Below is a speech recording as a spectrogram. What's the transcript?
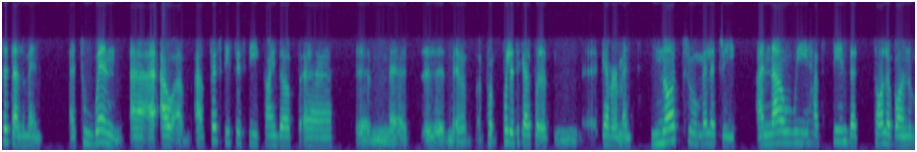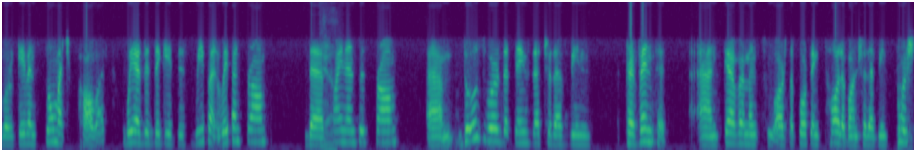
settlement uh, to win uh, a, a 50-50 kind of uh, um, political government, not through military. And now we have seen that Taliban were given so much power. Where did they get this weapon, weapon from? The yeah. finances from? Um, those were the things that should have been prevented, and governments who are supporting Taliban should have been pushed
